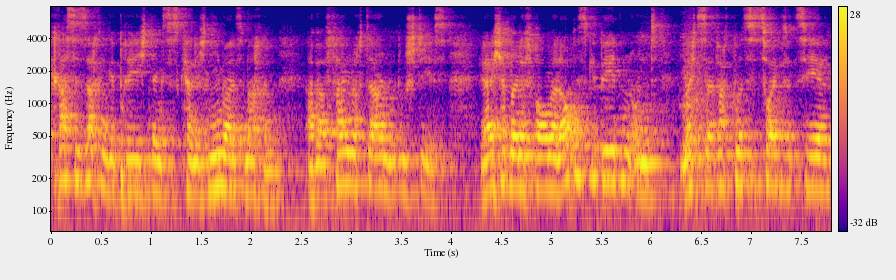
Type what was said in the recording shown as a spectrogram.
krasse Sachen geprägt, denkst, das kann ich niemals machen. Aber fang doch da an, wo du stehst. Ja, ich habe meine Frau um Erlaubnis gebeten und möchte es einfach kurz das Zeugnis erzählen.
